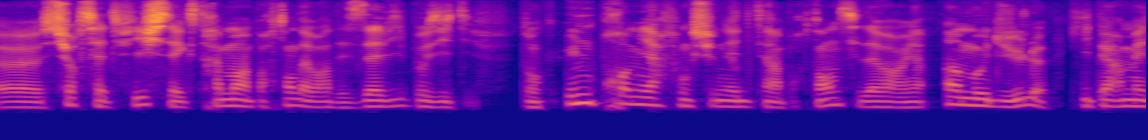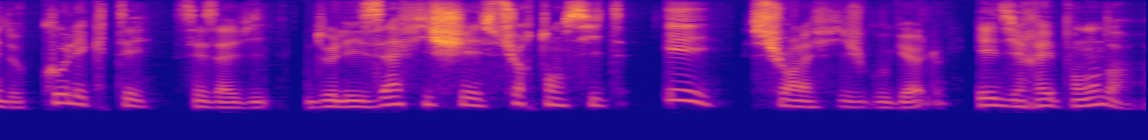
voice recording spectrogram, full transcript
euh, sur cette fiche, c'est extrêmement important d'avoir des avis positifs. Donc, une première fonctionnalité importante, c'est d'avoir un module qui permet de collecter ces avis, de les afficher sur ton site et sur la fiche Google et d'y répondre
